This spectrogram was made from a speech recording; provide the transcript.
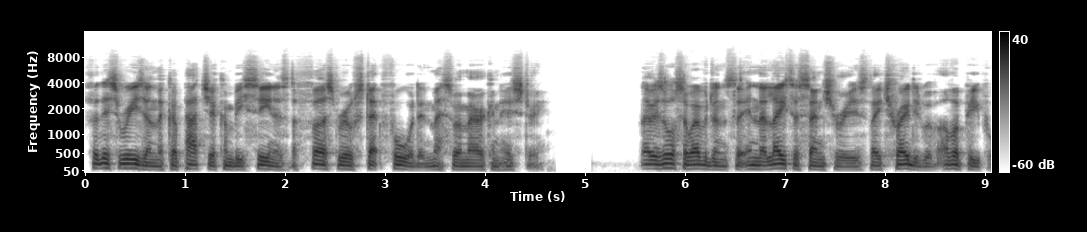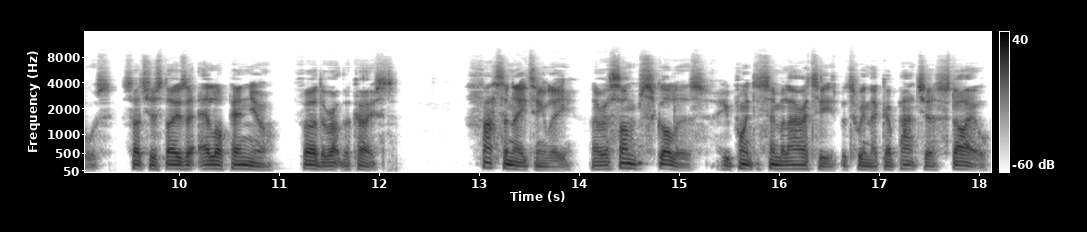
For this reason, the Capacha can be seen as the first real step forward in Mesoamerican history. There is also evidence that in the later centuries they traded with other peoples, such as those at El Opeño, further up the coast. Fascinatingly, there are some scholars who point to similarities between the Capacha style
